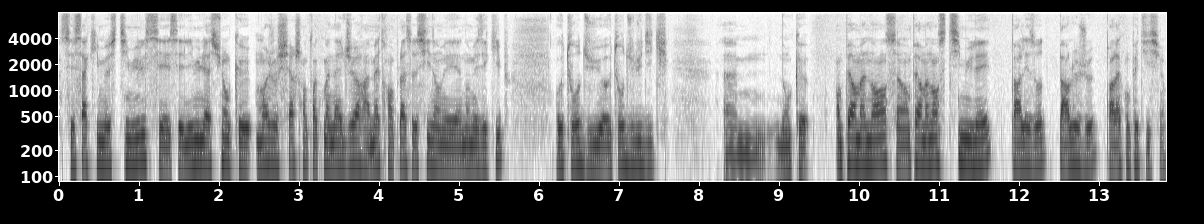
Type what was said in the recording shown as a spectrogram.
c'est ça qui me stimule, c'est l'émulation que moi je cherche en tant que manager à mettre en place aussi dans mes, équipes autour du, autour du ludique. Euh, donc en permanence, en permanence stimulé par les autres, par le jeu, par la compétition.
